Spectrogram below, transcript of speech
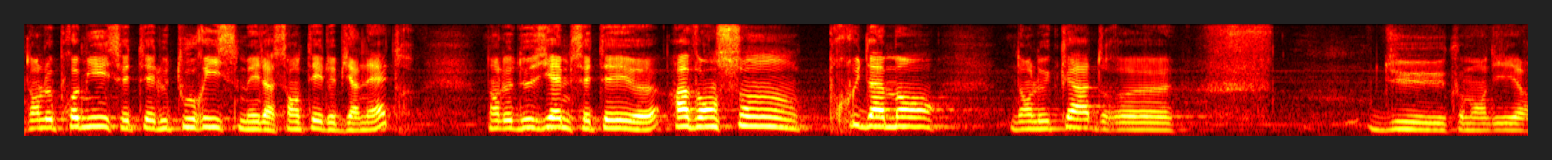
Dans le premier, c'était le tourisme et la santé et le bien-être. Dans le deuxième, c'était avançons prudemment dans le cadre du, comment dire,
